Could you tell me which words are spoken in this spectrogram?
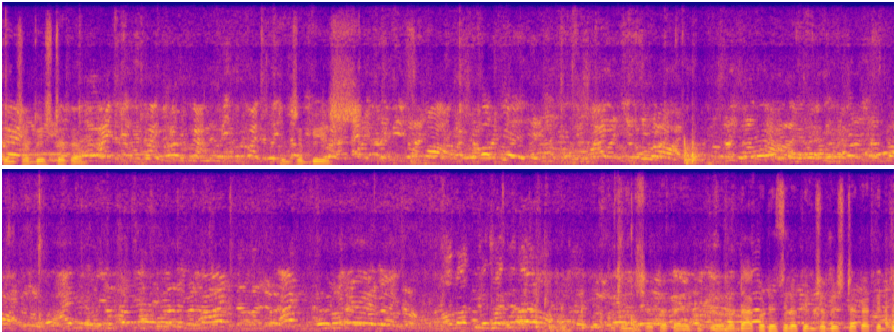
তিনশো বিশ টাকা। তিনশো বিশ। তিনশো টাকায় বিক্রি হলো। ডাক উঠেছিল তিনশো বিশ টাকা, কিন্তু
